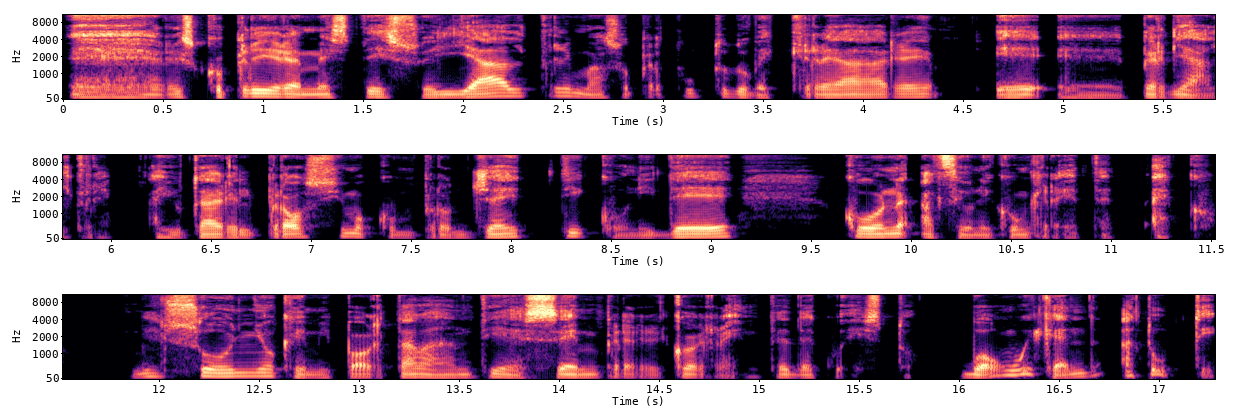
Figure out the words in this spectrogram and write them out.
eh, riscoprire me stesso e gli altri, ma soprattutto dove creare e, eh, per gli altri, aiutare il prossimo con progetti, con idee, con azioni concrete. Ecco, il sogno che mi porta avanti è sempre ricorrente ed è questo. Buon weekend a tutti!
